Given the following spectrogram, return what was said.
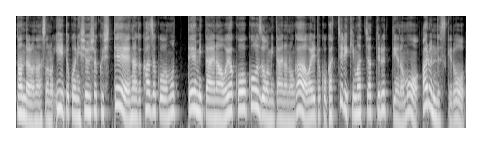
なんだろうな、そのいいとこに就職して、なんか家族を持ってみたいな親子構造みたいなのが割とこうがっちり決まっちゃってるっていうのもあるんですけど、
